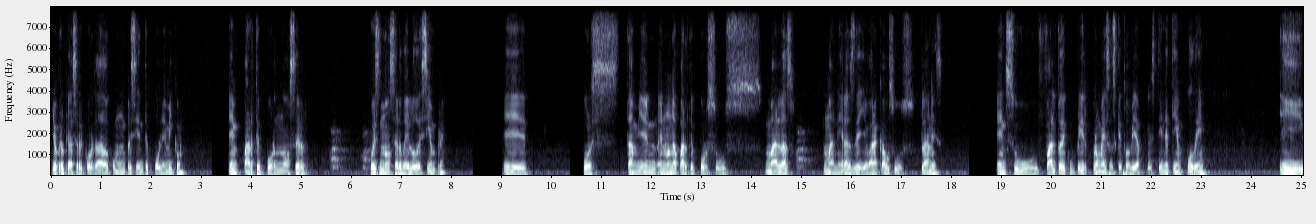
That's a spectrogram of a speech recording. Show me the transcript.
yo creo que va a ser recordado como un presidente polémico, en parte por no ser, pues no ser de lo de siempre, eh, pues también en una parte por sus malas maneras de llevar a cabo sus planes, en su falta de cumplir promesas que todavía pues tiene tiempo de. Y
